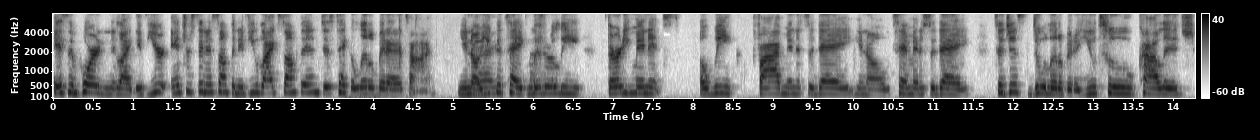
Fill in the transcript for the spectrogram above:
it's important. Like if you're interested in something, if you like something, just take a little bit at a time. You know, you could take literally 30 minutes a week, five minutes a day, you know, 10 minutes a day to just do a little bit of YouTube, college,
